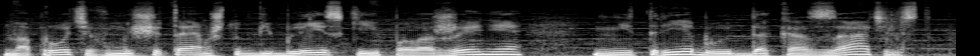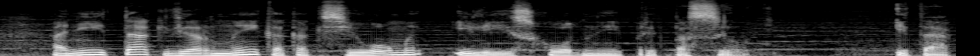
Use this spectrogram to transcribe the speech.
Напротив, мы считаем, что библейские положения не требуют доказательств, они и так верны, как аксиомы или исходные предпосылки. Итак,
